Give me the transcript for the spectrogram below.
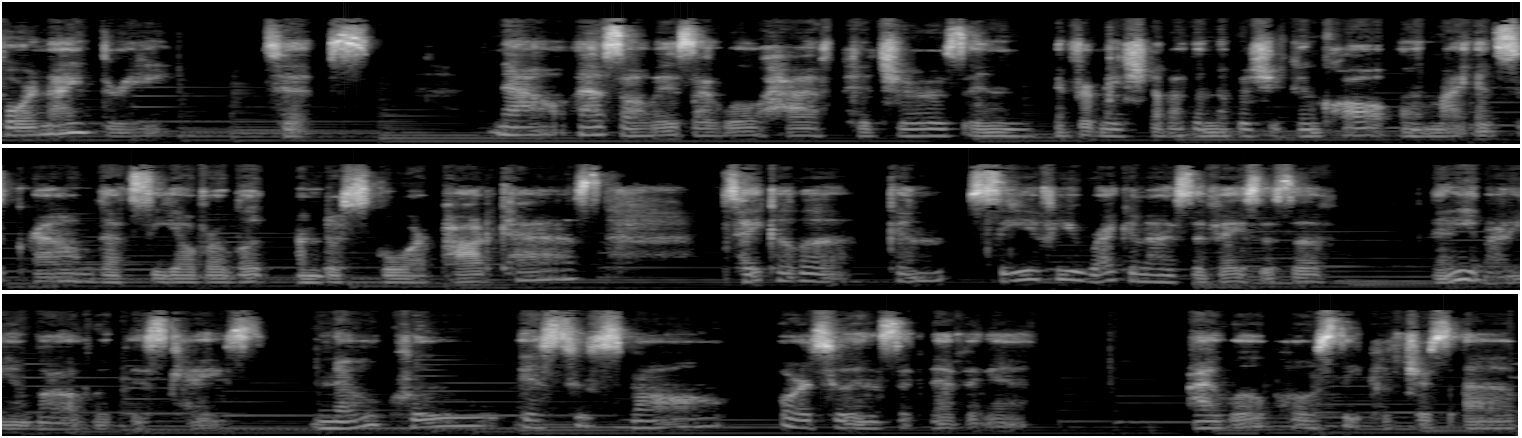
493 TIPS. Now, as always, I will have pictures and information about the numbers you can call on my Instagram. That's the overlook underscore podcast. Take a look and see if you recognize the faces of anybody involved with this case. No clue is too small or too insignificant. I will post the pictures of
